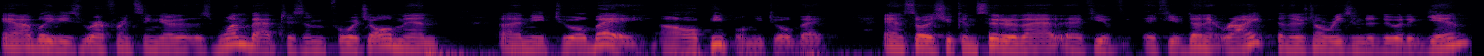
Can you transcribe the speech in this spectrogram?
and I believe he's referencing there that there's one baptism for which all men uh, need to obey, uh, all people need to obey. And so as you consider that, if you've if you've done it right, then there's no reason to do it again.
